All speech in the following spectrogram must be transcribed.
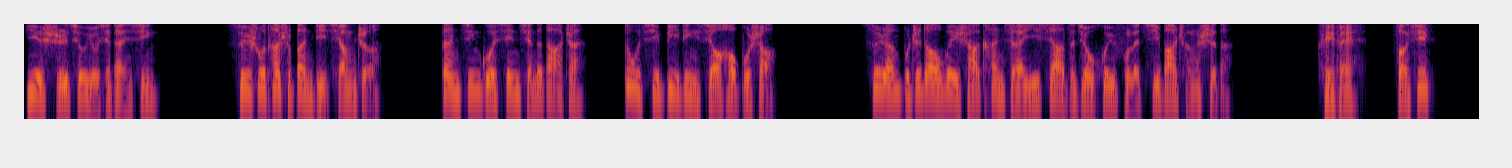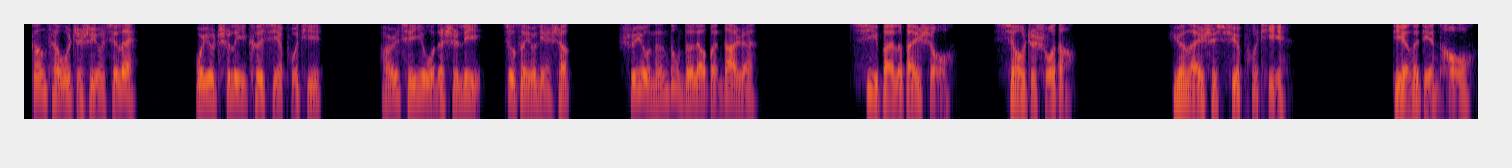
叶时秋有些担心，虽说他是半地强者，但经过先前的大战，斗气必定消耗不少。虽然不知道为啥看起来一下子就恢复了七八成似的。嘿嘿，放心，刚才我只是有些累，我又吃了一颗血菩提，而且以我的实力，就算有点伤，谁又能动得了本大人？气摆了摆手，笑着说道：“原来是血菩提。”点了点头。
